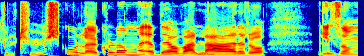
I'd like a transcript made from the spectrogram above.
kulturskole. Hvordan er det å være mm. lærer og liksom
